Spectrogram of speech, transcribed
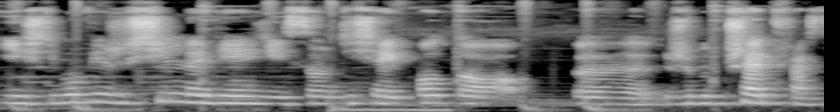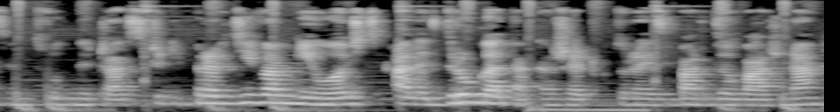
jeśli mówię, że silne więzi są dzisiaj po to, y, żeby przetrwać ten trudny czas, czyli prawdziwa miłość, ale druga taka rzecz, która jest bardzo ważna,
